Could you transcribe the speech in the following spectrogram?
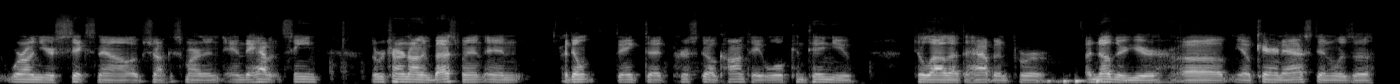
we're on year six now of Shaka Smart, and, and they haven't seen the return on investment, and I don't think that Chris Del Conte will continue to allow that to happen for another year. Uh, you know, Karen Aston was a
